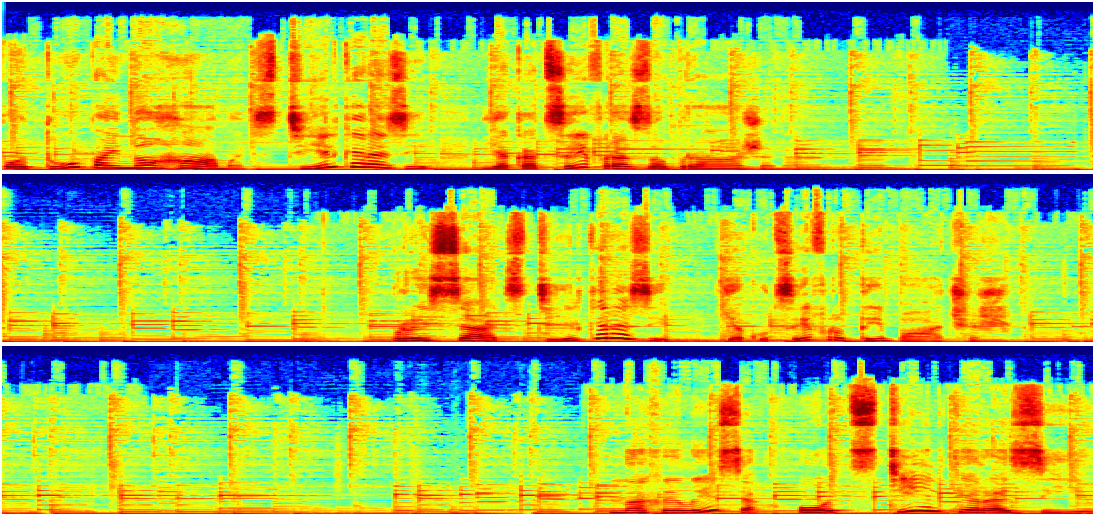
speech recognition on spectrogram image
Потупай ногами стільки разів, яка цифра зображена. Присядь стільки разів, яку цифру ти бачиш. Нахилися от стільки разів.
